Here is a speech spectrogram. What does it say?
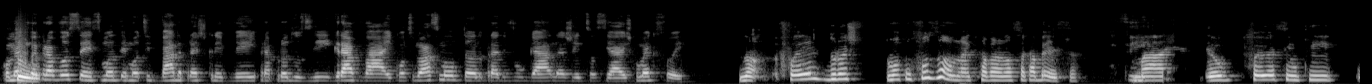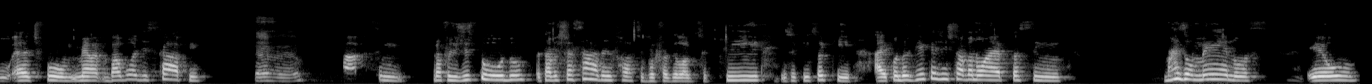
Como é que foi pra você se manter motivada pra escrever, pra produzir, gravar e continuar se montando pra divulgar nas redes sociais? Como é que foi? Não, foi durante uma confusão, né, que tava na nossa cabeça. Sim. Mas eu foi assim o que era tipo minha válvula de escape, Aham. assim, pra fugir de tudo. Eu tava estressada, eu falava assim, vou fazer logo isso aqui, isso aqui, isso aqui. Aí quando eu via que a gente tava numa época assim, mais ou menos, eu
